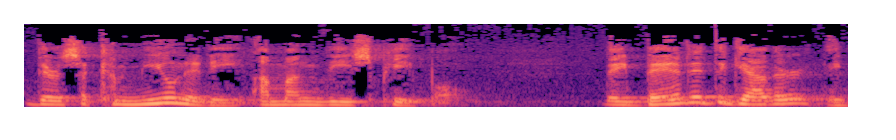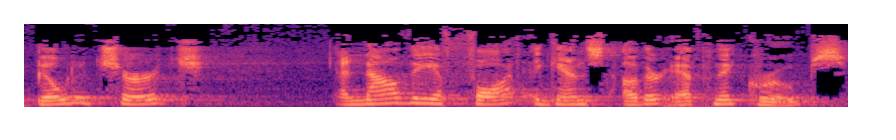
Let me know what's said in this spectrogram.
there's a community among these people. They banded together, they built a church, and now they have fought against other ethnic groups.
